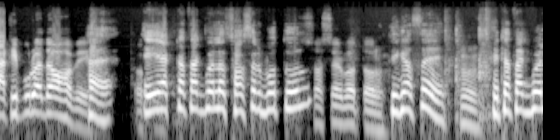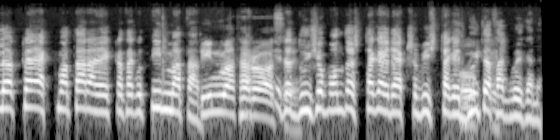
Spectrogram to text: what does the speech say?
কাঠি পুরা দেওয়া হবে। হ্যাঁ. এই একটা থাকবে হলো সসের বোতল। সসের বোতল। ঠিক আছে? এটা থাকবে হলো একটা এক মাথার আর একটা থাকবে তিন মাথার। তিন মাথারও আছে এটা দুইশো পঞ্চাশ টাকা এটা একশো বিশ টাকা দুইটা থাকবে এখানে।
